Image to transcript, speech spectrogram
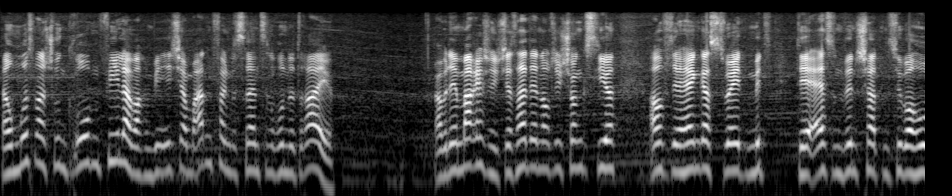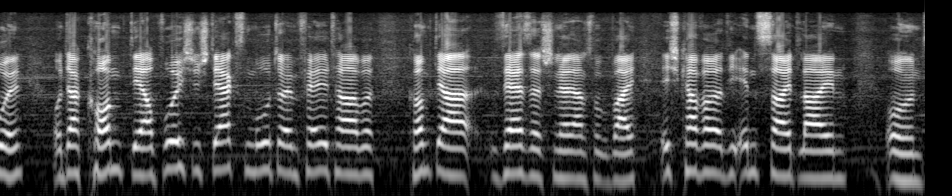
Darum muss man schon einen groben Fehler machen, wie ich am Anfang des Rennens in Runde 3. Aber den mache ich nicht. Jetzt hat er noch die Chance hier auf der Hangar Straight mit DRS und Windschatten zu überholen. Und da kommt der, obwohl ich den stärksten Motor im Feld habe, kommt der sehr, sehr schnell an vorbei. Ich cover die Inside Line und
